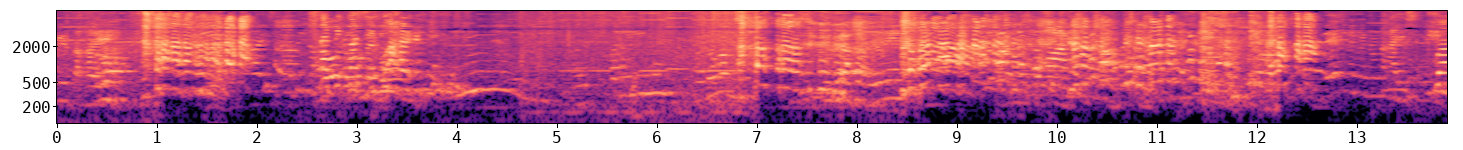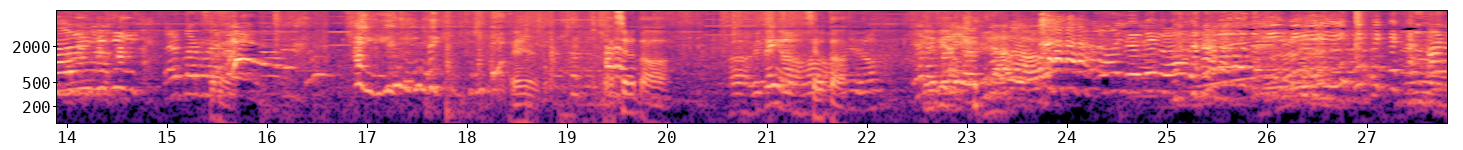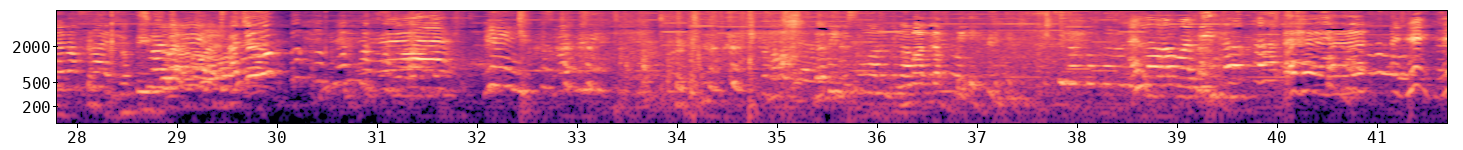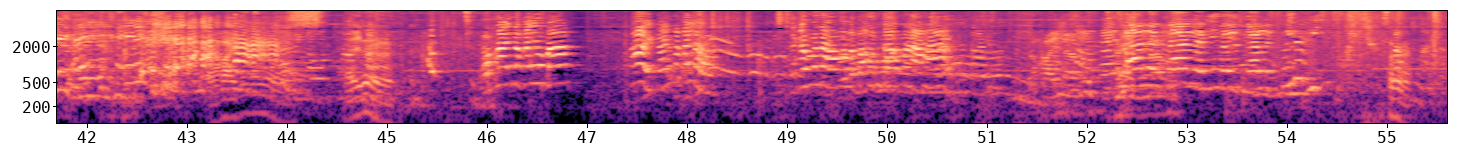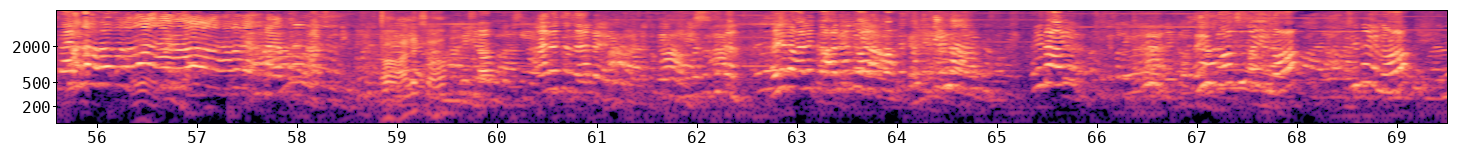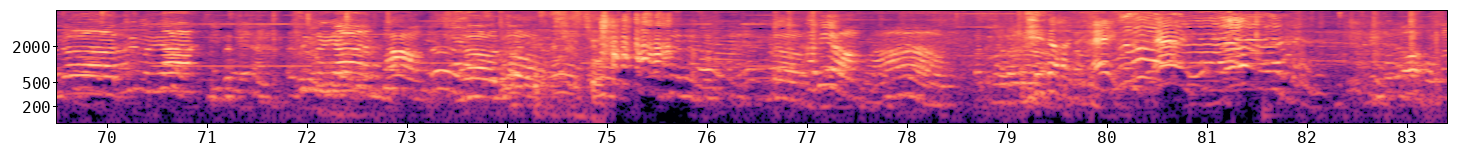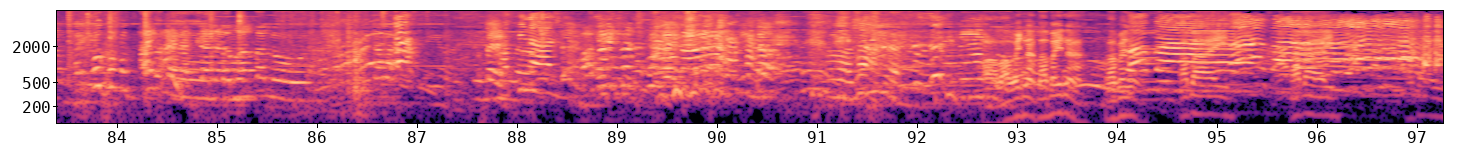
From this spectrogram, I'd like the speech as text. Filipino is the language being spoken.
Kita kayo. Sabi ko si Mark. Ayun. Sino to? Oh, everything. Oh, Sino to? You know. Matapi. Hello, Manito. Ah, kain na kayo. Kain na. O, kain na kayo ba? Ay, kain na kayo. Teka muna, ako nabakanda mo na, ha? Kain na ako. Galit, galit, galit, galit. Saan ka? Oh, Alex, oh. Ano sa dali? Ayun na, ka, alin ka, alin ka. Ayun na, ayun. Ayun na, sino yun, no? Sino yun, no? Ala, sino yan? Sino yan? No, no. Ano yan? Wow. Hey, hey. Huwag ka mag... Oh, babay na, babay na. Babay na. Bye-bye. Bye-bye. Bye-bye.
